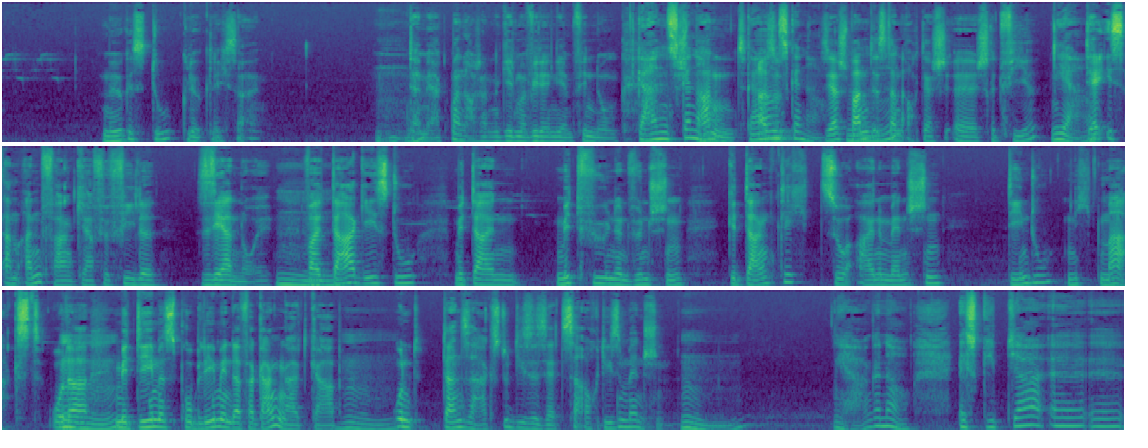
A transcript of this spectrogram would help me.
mögest du glücklich sein. Mhm. Da merkt man auch, dann geht man wieder in die Empfindung. Ganz genau, spannend. genau. Ganz also genau. Sehr spannend mhm. ist dann auch der äh, Schritt 4. Ja. Der ist am Anfang ja für viele sehr neu, mhm. weil da gehst du mit deinen mitfühlenden Wünschen gedanklich zu einem Menschen, den du nicht magst oder mhm. mit dem es Probleme in der Vergangenheit gab. Mhm. Und dann sagst du diese Sätze auch diesem Menschen. Mhm. Ja, genau. Es gibt ja äh, äh,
